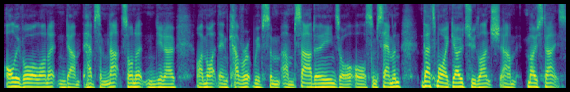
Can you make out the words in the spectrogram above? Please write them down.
olive oil on it and um, have some nuts on it, and you know, I might then cover it with some um, sardines or, or, some salmon. That's my go-to lunch um, most days.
